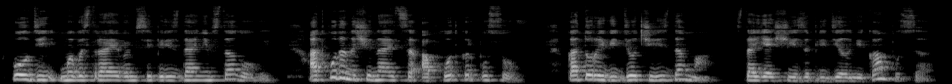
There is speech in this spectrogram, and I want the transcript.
В полдень мы выстраиваемся перед зданием столовой, откуда начинается обход корпусов, который ведет через дома, стоящие за пределами кампуса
